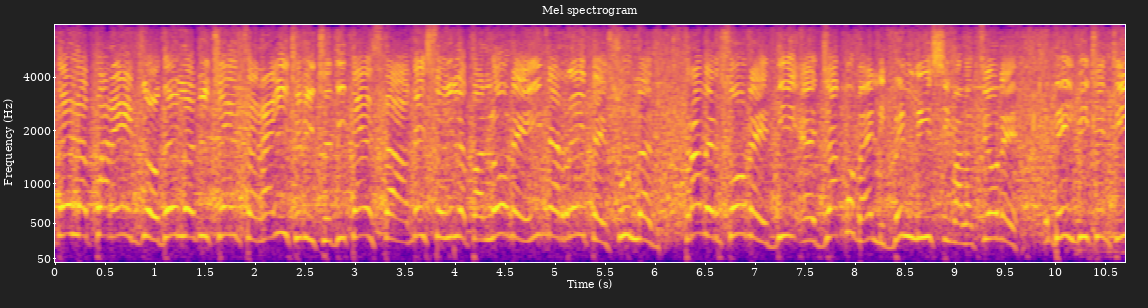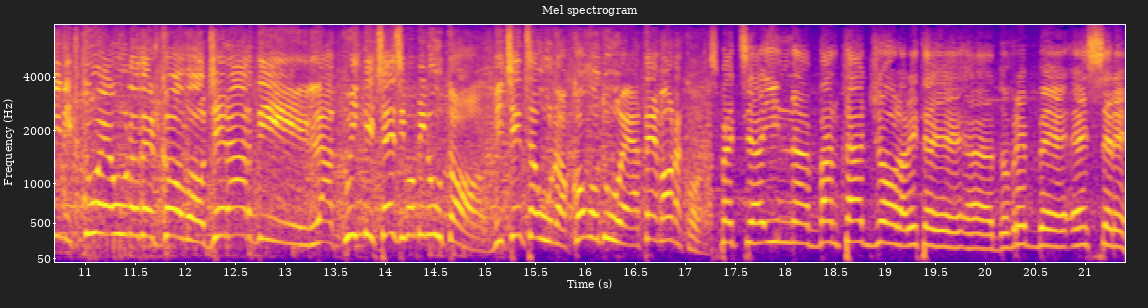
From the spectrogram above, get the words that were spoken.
del pareggio del Vicenza, Raicevic di testa ha messo il pallone in rete sul traversone di Giacomelli, bellissima l'azione dei Vicentini, 2-1 del Como, Gerardi, il quindicesimo minuto, Vicenza 1, Como 2, a te Monaco. Spezia in vantaggio, la rete eh, dovrebbe essere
